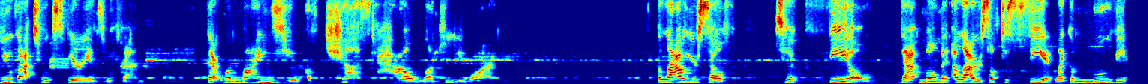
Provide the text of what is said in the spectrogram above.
you got to experience with them that reminds you of just how lucky you are? Allow yourself to feel that moment. Allow yourself to see it like a movie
